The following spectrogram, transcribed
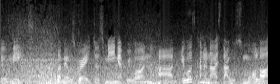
little meet. Um, it was great just meeting everyone. Um, it was kind of nice that it was smaller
